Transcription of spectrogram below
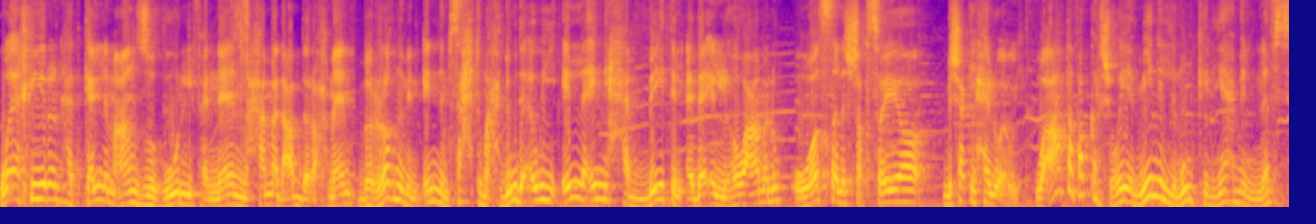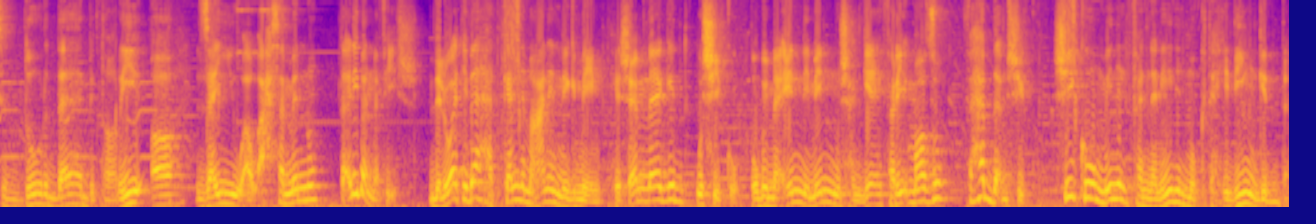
وأخيرا هتكلم عن ظهور الفنان محمد عبد الرحمن بالرغم من إن مساحته محدودة قوي إلا إني حبيت الأداء اللي هو عمله ووصل الشخصية بشكل حلو قوي. وقعدت أفكر شوية مين اللي ممكن يعمل نفس الدور ده بطريقة زيه أو أحسن منه؟ تقريبا مفيش. دلوقتي بقى هتكلم عن النجمين هشام ماجد وشيكو. وبما اني من مشجعي فريق مازو فهبدأ بشيكو. شيكو من الفنانين المجتهدين جدا.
